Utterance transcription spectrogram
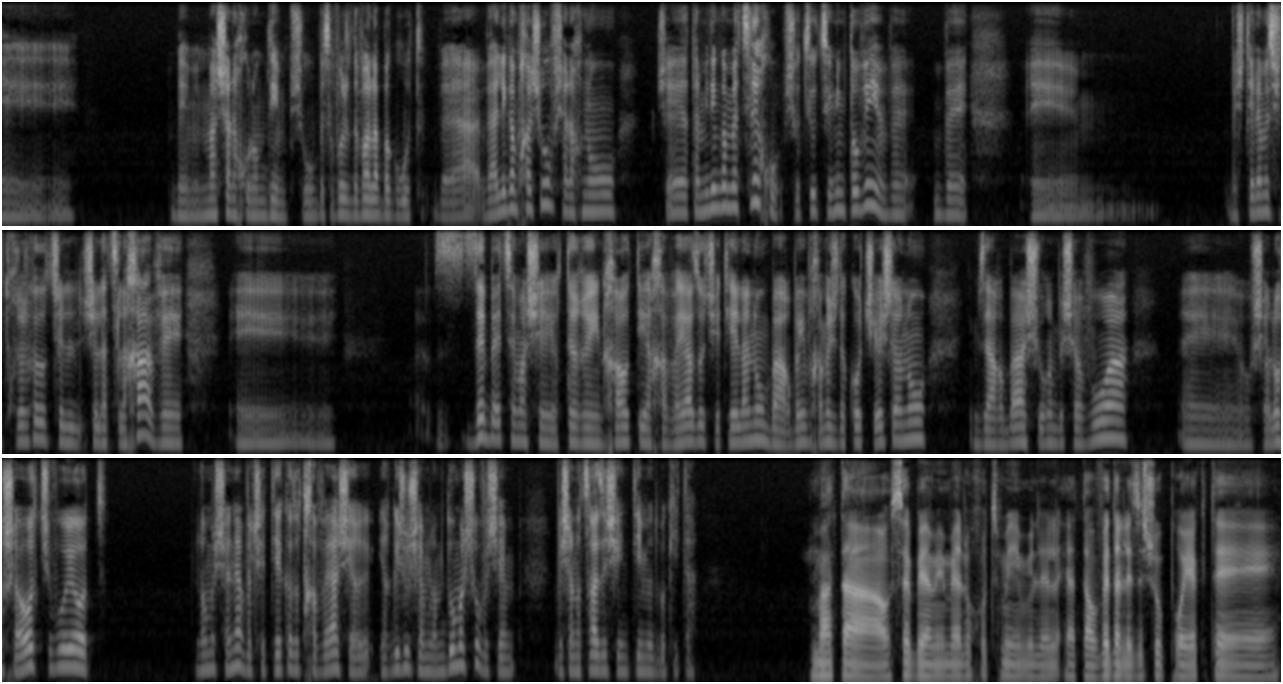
במה שאנחנו לומדים, שהוא בסופו של דבר לבגרות. והיה, והיה לי גם חשוב שאנחנו, שהתלמידים גם יצליחו, שיוציאו ציונים טובים, ו, ו, אה, ושתהיה להם איזושהי תחושה כזאת של, של הצלחה, ו... אה, בעצם מה שיותר הנחה אותי, החוויה הזאת שתהיה לנו ב-45 דקות שיש לנו, אם זה ארבעה שיעורים בשבוע, אה, או שלוש שעות שבועיות, לא משנה, אבל שתהיה כזאת חוויה שירגישו שהם למדו משהו ושהם, ושנוצרה איזושהי אינטימיות בכיתה. מה אתה עושה בימים אלו חוץ מ... אתה עובד על איזשהו פרויקט אה,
